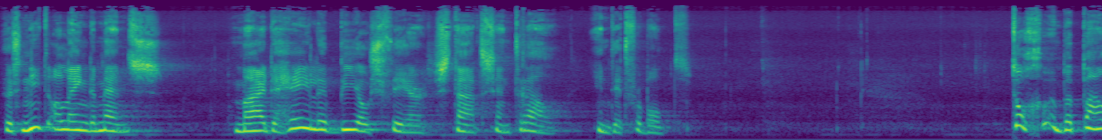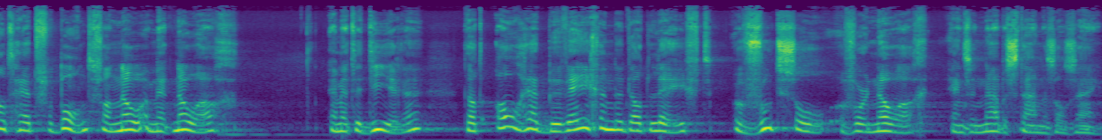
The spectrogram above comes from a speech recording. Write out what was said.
Dus niet alleen de mens, maar de hele biosfeer staat centraal in dit verbond. Toch bepaalt het verbond van met Noach en met de dieren dat al het bewegende dat leeft voedsel voor Noach en zijn nabestaanden zal zijn.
